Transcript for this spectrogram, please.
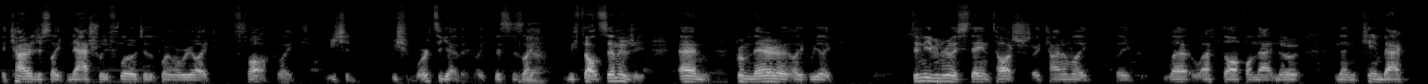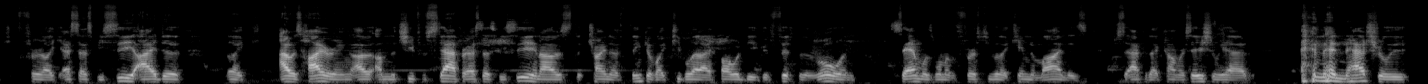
it kind of just like naturally flowed to the point where we were like fuck like we should we should work together. Like this is like yeah. we felt synergy, and from there, like we like didn't even really stay in touch. Like kind of like like let, left off on that note, and then came back for like SSBC. I had to like I was hiring. I, am the chief of staff for SSBC, and I was th- trying to think of like people that I thought would be a good fit for the role. And Sam was one of the first people that came to mind. Is just after that conversation we had, and then naturally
